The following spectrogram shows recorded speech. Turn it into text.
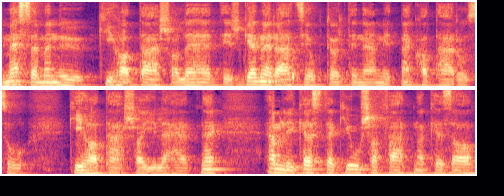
messze menő kihatása lehet, és generációk történelmét meghatározó kihatásai lehetnek. Emlékeztek Jósafátnak ez, a,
